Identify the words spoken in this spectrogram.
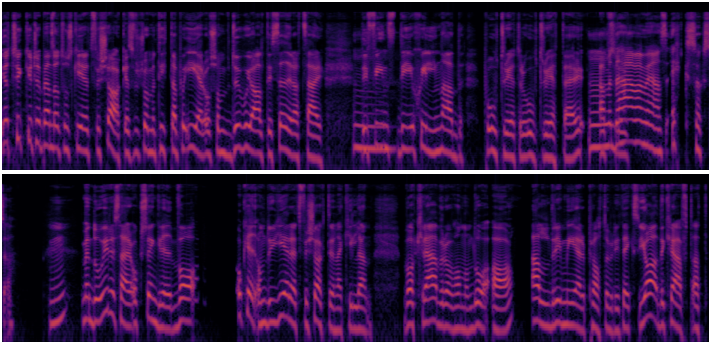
jag tycker typ ändå att hon ska ge ett försök. Alltså förstår, men titta på er och som du och jag alltid säger att så här, det, finns, det är skillnad på otroheter och otroheter. Mm, men det här var med hans ex också. Mm. Men då är det så här också en grej. Vad, okej om du ger ett försök till den här killen, vad kräver du av honom då? Ja, aldrig mer prata med ditt ex. Jag hade krävt att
